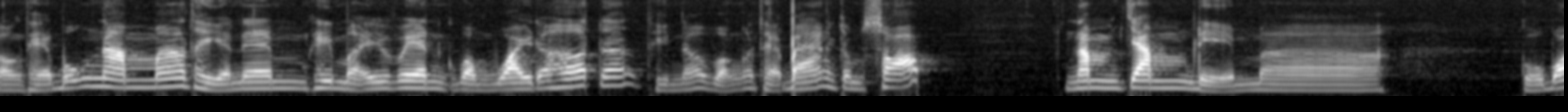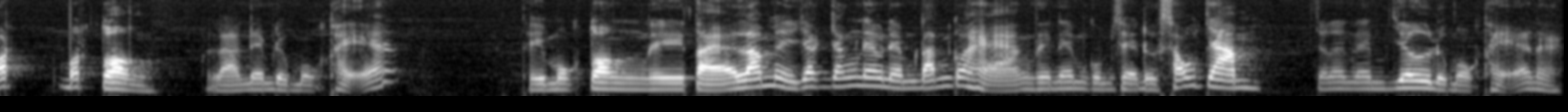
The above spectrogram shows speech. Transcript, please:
còn thẻ 4 năm á, thì anh em khi mà event của vòng quay đó hết á, thì nó vẫn có thể bán trong shop. 500 điểm uh, của bot bot tuần là anh em được một thẻ. Thì một tuần thì tệ lắm thì chắc chắn nếu anh em đánh có hạn thì anh em cũng sẽ được 600 cho nên anh em dư được một thẻ này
